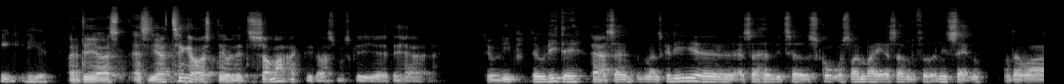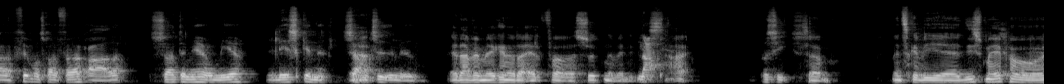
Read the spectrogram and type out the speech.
helt ideelt. Og det er også, altså jeg tænker også, det er jo lidt sommeragtigt også måske, øh, det her. Det er jo lige det. Er jo lige det. Ja. Altså, man skal lige, øh, altså havde vi taget sko og strømper af og sad med fødderne i sandet, og der var 35-40 grader, så er den her jo mere læskende samtidig med. Ja, der vil man ikke noget, der er alt for sødt nødvendigvis. Nej. Nej. Præcis. Så, men skal vi øh, lige smage på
